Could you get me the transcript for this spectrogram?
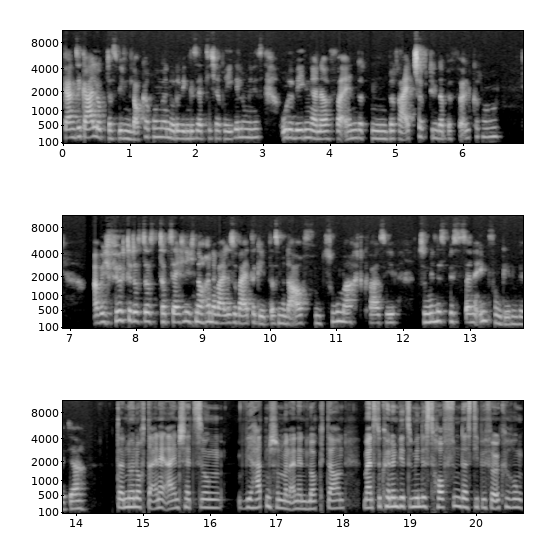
Ganz egal, ob das wegen Lockerungen oder wegen gesetzlicher Regelungen ist oder wegen einer veränderten Bereitschaft in der Bevölkerung. Aber ich fürchte, dass das tatsächlich noch eine Weile so weitergeht, dass man da auf und zu macht quasi, zumindest bis es eine Impfung geben wird, ja. Dann nur noch deine Einschätzung. Wir hatten schon mal einen Lockdown. Meinst du, können wir zumindest hoffen, dass die Bevölkerung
